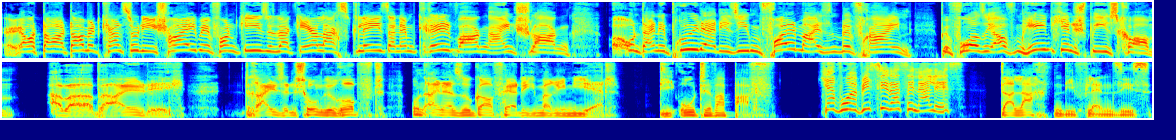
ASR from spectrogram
Ja, da, damit kannst du die Scheibe von Gisela Gerlachs Gläsern im Grillwagen einschlagen und deine Brüder die sieben Vollmeisen befreien, bevor sie auf den Hähnchenspieß kommen. Aber beeil dich. Drei sind schon gerupft und einer sogar fertig mariniert. Die Ute war baff. Ja, woher wisst ihr das denn alles? Da lachten die Flensis.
